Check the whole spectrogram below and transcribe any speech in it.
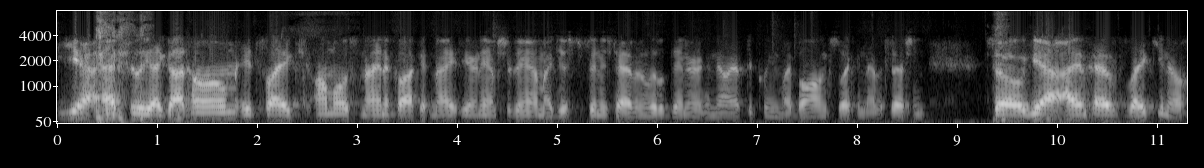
Yeah, actually, I got home. It's like almost nine o'clock at night here in Amsterdam. I just finished having a little dinner, and now I have to clean my bong so I can have a session. So yeah, I have like you know,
